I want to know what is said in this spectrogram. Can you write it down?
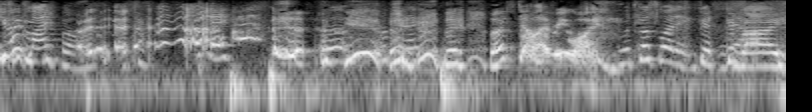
you have my phone. Okay. Uh, let's tell everyone. Let's go sweating. Good, goodbye.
